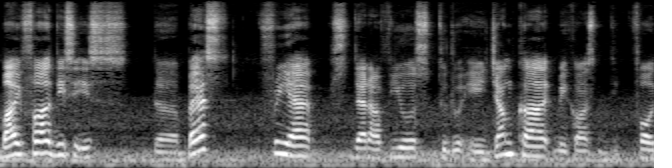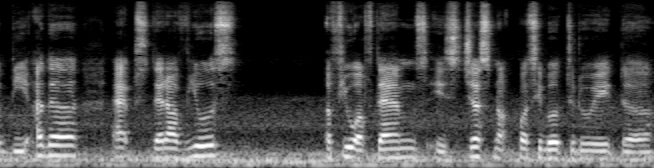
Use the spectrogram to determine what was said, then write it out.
by far this is the best free apps that I've used to do a jump cut because for the other apps that I've used a few of them is just not possible to do it. The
